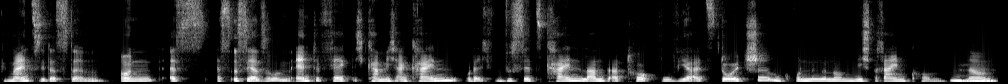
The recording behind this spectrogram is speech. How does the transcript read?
wie meint sie das denn? Und es, es ist ja so im Endeffekt, ich kann mich an keinen, oder ich wüsste jetzt kein Land ad hoc, wo wir als Deutsche im Grunde genommen nicht reinkommen. Mhm. Ne?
